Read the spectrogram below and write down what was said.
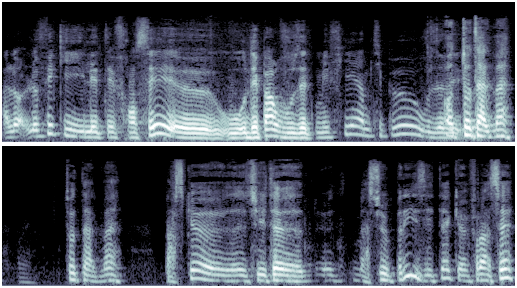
Alors, le fait qu'il était français, euh, au départ, vous vous êtes méfié un petit peu ou vous avez... Oh, totalement. Totalement. Parce que euh, j'étais, ma surprise était qu'un Français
